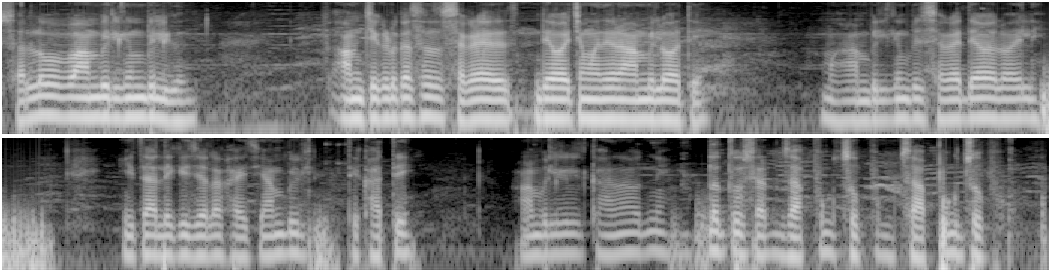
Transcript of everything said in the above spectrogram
चाललो बाबा आंबील गिंबील घेऊन. आमच्याकडं कसं सगळ्या देवाच्या मंदिरात आंबील होते मग आंबील गिंबील सगळ्या देवाला व्हायली इथं आले की ज्याला खायची आंबील ते खाते. आंबील गिल खाणं होत नाही. म्हटलं तुषार झापूक झोपूक झापूक. झोपूक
